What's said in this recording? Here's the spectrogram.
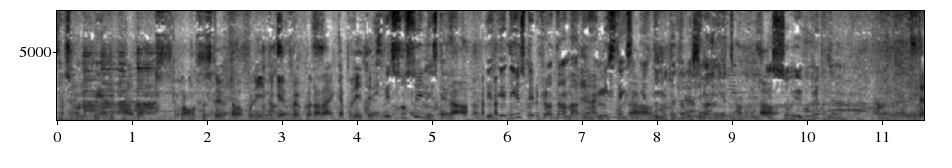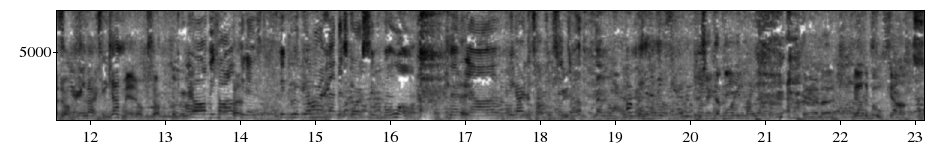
kanske vara något mer. Det är paradox. Man måste sluta vara politiker för att kunna verka politiskt. Det är så cyniskt det, ja. det, det, det är just det du pratar om, att den här misstänksamheten ja. mot etablissemanget ja. är så utbrett nu. Titta, du har en flagga med också. Ja, vi har alltid en, vi brukar ha den där det står symbol. Okay. Men ja, vi har inte fått sätta upp den här. Ursäkta, ni... Eller, vi hade bokat.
